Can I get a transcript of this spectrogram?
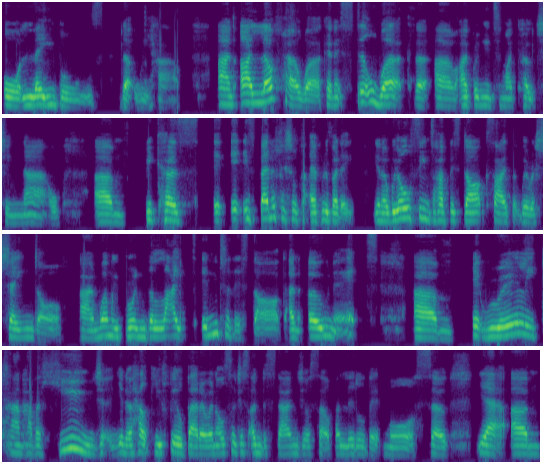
or labels that we have and I love her work, and it's still work that um, I bring into my coaching now um, because it, it is beneficial for everybody. You know, we all seem to have this dark side that we're ashamed of, and when we bring the light into this dark and own it, um, it really can have a huge you know help you feel better and also just understand yourself a little bit more. So yeah um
